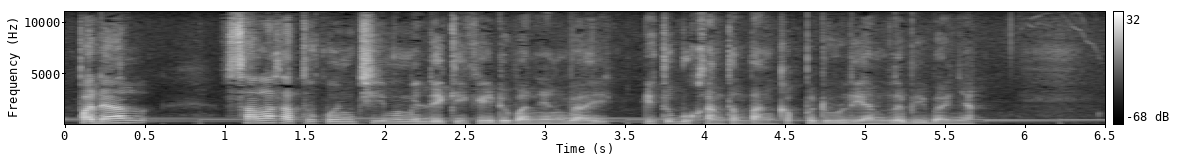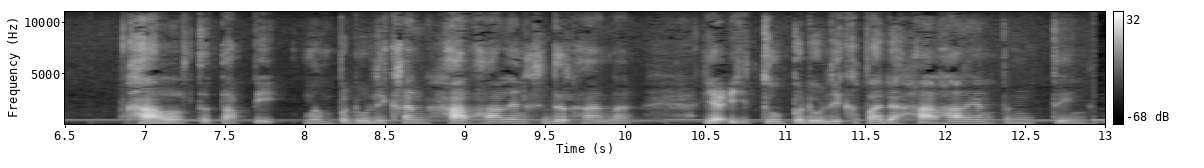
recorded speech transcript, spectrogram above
Padahal Salah satu kunci memiliki kehidupan yang baik itu bukan tentang kepedulian lebih banyak hal, tetapi mempedulikan hal-hal yang sederhana, yaitu peduli kepada hal-hal yang penting.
